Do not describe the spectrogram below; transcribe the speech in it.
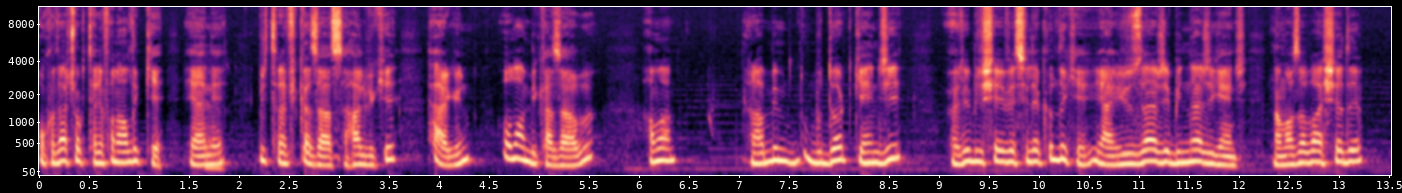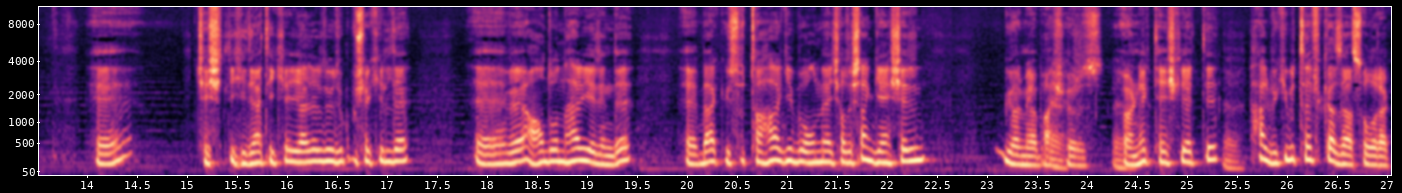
o kadar çok telefon aldık ki. Yani evet. bir trafik kazası halbuki her gün olan bir kaza bu. Ama Rabbim bu dört genci öyle bir şey vesile kıldı ki yani yüzlerce binlerce genç namaza başladı. E, çeşitli hidayet hikayeleri duyduk bu şekilde e, ve Anadolu'nun her yerinde e, belki Yusuf Taha gibi olmaya çalışan gençlerin görmeye başlıyoruz. Evet, evet. Örnek teşkil etti. Evet. Halbuki bir trafik kazası olarak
